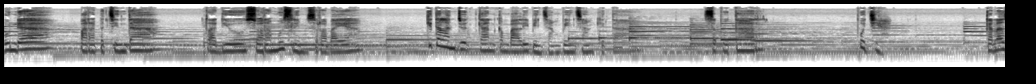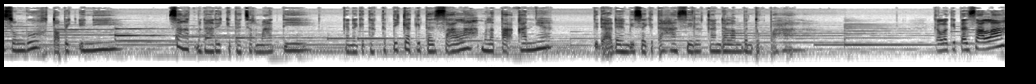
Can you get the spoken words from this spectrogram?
Bunda, para pecinta Radio Suara Muslim Surabaya, kita lanjutkan kembali bincang-bincang kita seputar pujian. Karena sungguh topik ini sangat menarik kita cermati karena kita ketika kita salah meletakkannya tidak ada yang bisa kita hasilkan dalam bentuk pahala. Kalau kita salah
